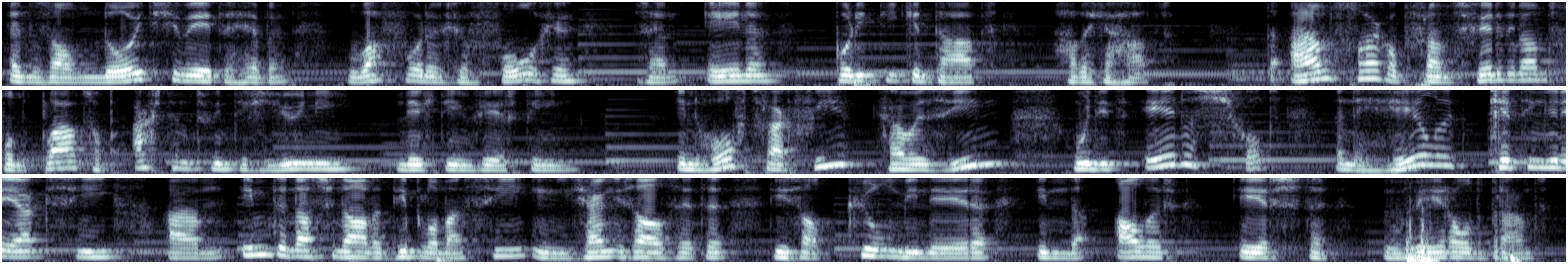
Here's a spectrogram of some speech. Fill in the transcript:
en zal nooit geweten hebben wat voor een gevolgen zijn ene politieke daad hadden gehad. De aanslag op Frans Ferdinand vond plaats op 28 juni 1914. In hoofdvraag 4 gaan we zien hoe dit ene schot een hele kettingreactie aan internationale diplomatie in gang zal zetten, die zal culmineren in de allereerste wereldbrand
